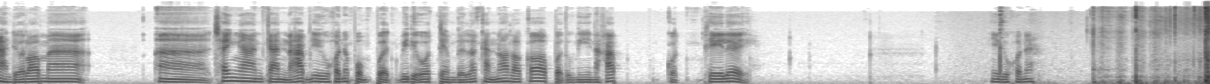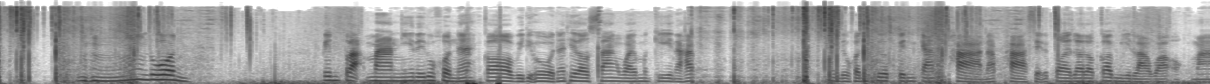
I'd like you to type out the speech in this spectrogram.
อ่านเดี๋ยวเรามาอ่าใช้งานกันนะครับนี่ทุกคนนะผมเปิดวิดีโอเต็มเลยแล้วกันเนาะแล้วก็เปิดตรงนี้นะครับ กดเพลย์เลย นี่ทุกคนนะทุกคน เป็นประมาณนี้เลยทุกคนนะ ก็วิดีโอนะที่เราสร้างไว้เมื่อกี้นะครับ นี่ทุกคนคือเป็นการผ่านะผ่าเสร็จเรียบร้อยแล้วเราก็มีลาวาออกมา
